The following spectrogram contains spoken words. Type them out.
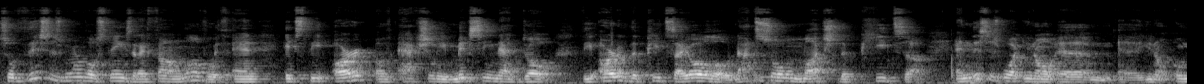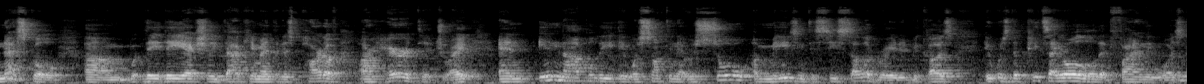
So this is one of those things that I fell in love with, and it's the art of actually mixing that dough, the art of the pizzaiolo, not so much the pizza. And this is what you know, um, uh, you know, UNESCO um, they they actually documented as part of our heritage, right? And in Napoli, it was something that was so amazing to see celebrated because it was the pizzaiolo that finally was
